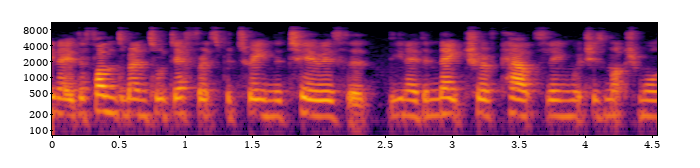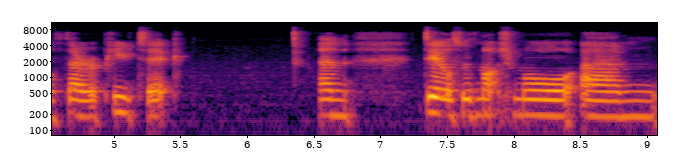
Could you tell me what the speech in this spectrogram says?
you know, the fundamental difference between the two is that, you know, the nature of counselling, which is much more therapeutic and deals with much more, um,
